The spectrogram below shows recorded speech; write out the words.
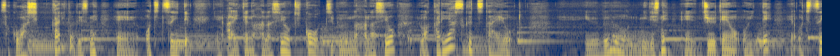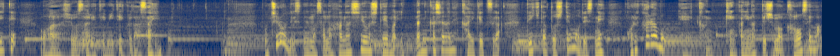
そこはしっかりとですね、えー、落ち着いて相手の話を聞こう自分の話を分かりやすく伝えようという部分にですね、えー、重点を置いて、えー、落ち着いてお話をされてみてください。もちろんですね、まあ、その話をして、まあ、何かしらね解決ができたとしてもですねこれからも、えー、喧嘩になってしまう可能性は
